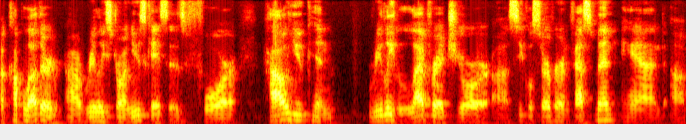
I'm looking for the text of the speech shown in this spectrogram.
a, a couple other uh, really strong use cases for how you can really leverage your uh, SQL Server investment and um,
